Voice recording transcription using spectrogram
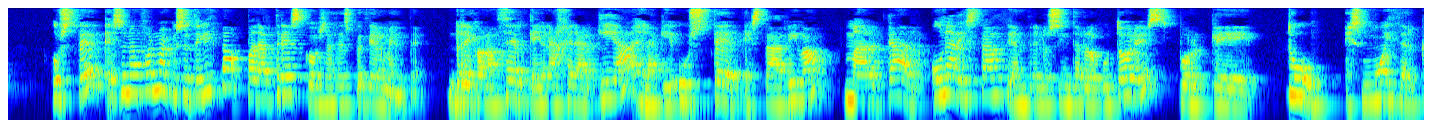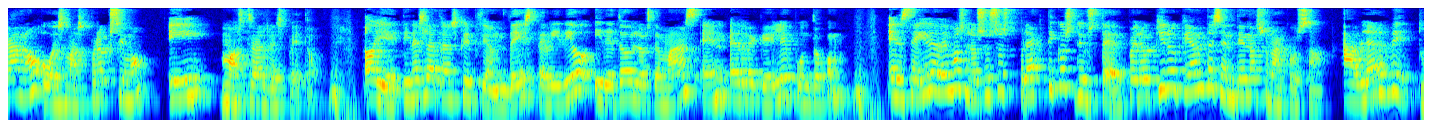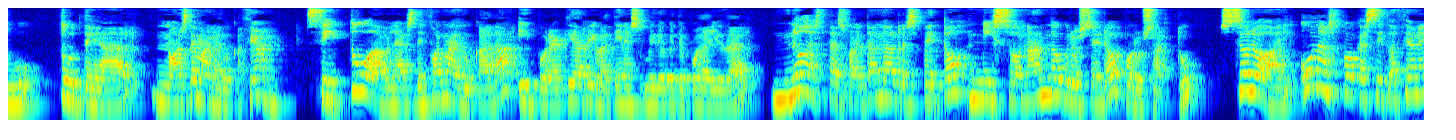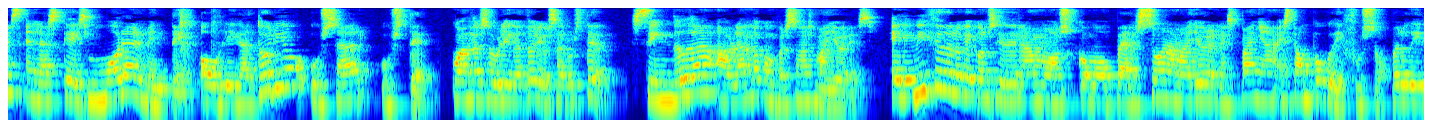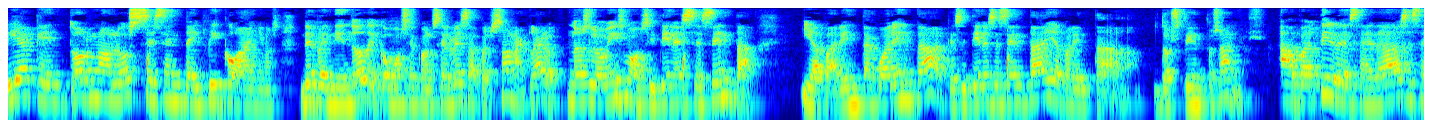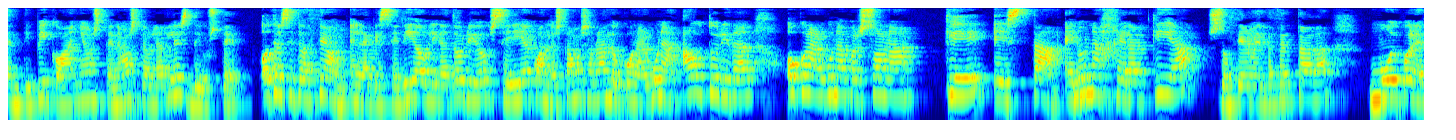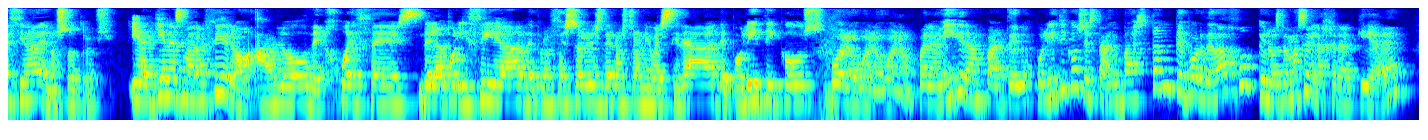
Usted es una forma que se utiliza para tres cosas especialmente. Reconocer que hay una jerarquía en la que usted está arriba, marcar una distancia entre los interlocutores porque tú es muy cercano o es más próximo y mostrar respeto. Oye, tienes la transcripción de este vídeo y de todos los demás en rkl.com. Enseguida vemos los usos prácticos de usted, pero quiero que antes entiendas una cosa. Hablar de tú tutear no es de mala educación. Si tú hablas de forma educada, y por aquí arriba tienes un vídeo que te puede ayudar, no estás faltando al respeto ni sonando grosero por usar tú. Solo hay unas pocas situaciones en las que es moralmente obligatorio usar usted. ¿Cuándo es obligatorio usar usted? Sin duda, hablando con personas mayores. El inicio de lo que consideramos como persona mayor en España está un poco difuso, pero diría que en torno a los sesenta y pico años, dependiendo de cómo se conserve esa persona, claro. No es lo mismo si tienes 60 y aparenta 40 que si tiene 60 y aparenta 200 años. A partir de esa edad, 60 y pico años, tenemos que hablarles de usted. Otra situación en la que sería obligatorio sería cuando estamos hablando con alguna autoridad o con alguna persona que está en una jerarquía socialmente aceptada muy por encima de nosotros. ¿Y a quiénes me refiero? Hablo de jueces, de la policía, de profesores de nuestra universidad, de políticos. Bueno, bueno, bueno, para mí gran parte de los políticos están bastante por debajo que los demás en la jerarquía, ¿eh?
